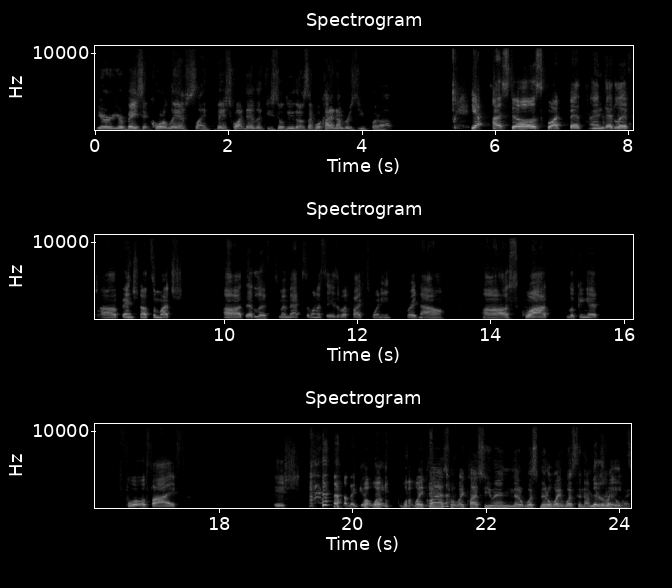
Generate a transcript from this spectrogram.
your your basic core lifts like bench squat deadlift you still do those like what kind of numbers do you put up yeah i still squat bed and deadlift uh bench not so much uh deadlift my max i want to say is about 520 right now uh squat looking at 405 ish. what, what what weight class? What weight class are you in? Middle, what's middleweight? What's the number? Middleweight. Middleweight?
